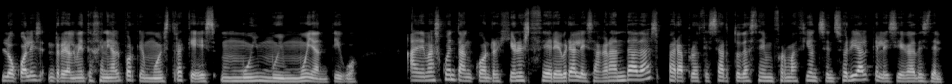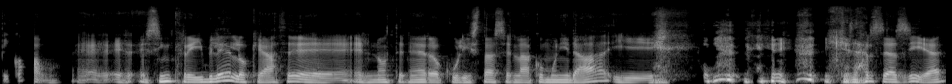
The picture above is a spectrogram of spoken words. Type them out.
lo cual es realmente genial porque muestra que es muy, muy, muy antiguo. Además cuentan con regiones cerebrales agrandadas para procesar toda esa información sensorial que les llega desde el pico. Eh, es, increíble lo que hace el no tener oculistas en la comunidad y, y quedarse así. ¿eh?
